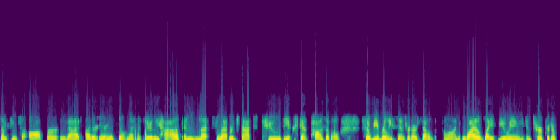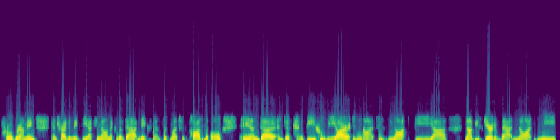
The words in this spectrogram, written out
something to offer that other areas don't necessarily have, and let's leverage that to the extent possible. So we've really centered ourselves on wildlife viewing, interpretive programming, and tried to make the economics of that make sense as much as possible, and uh, and just kind of be who we are, and not not be uh, not be scared of that, not need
